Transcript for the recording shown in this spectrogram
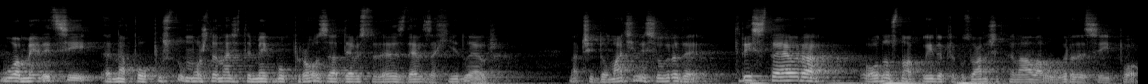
U Americi na popustu možete da nađete MacBook Pro za 999 za 1000 eura. Znači, domaćini se ugrade 300 eura, odnosno ako ide preko zvaničnih kanala, ugrade se i po,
